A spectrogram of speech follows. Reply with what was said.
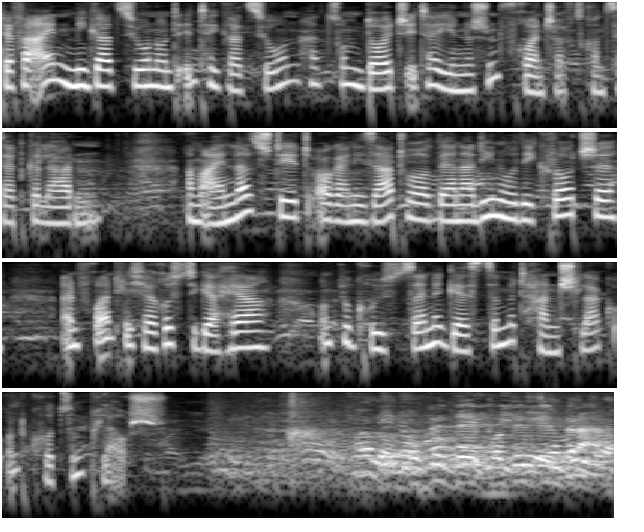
Der Verein Migration und Integration hat zum deutsch-italienischen Freundschaftskonzert geladen. Am Einlass steht Organisator Bernardino Di Croce, ein freundlicher, rüstiger Herr, und begrüßt seine Gäste mit Handschlag und kurzem Plausch. Potete, potete entrare.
